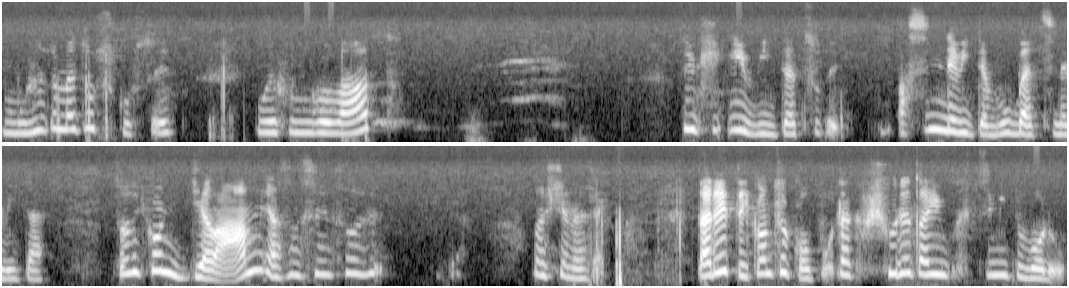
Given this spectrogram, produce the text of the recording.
Můžete to zkusit fungovat. Vy všichni víte, co ty... Asi nevíte, vůbec nevíte. Co teď dělám? Já jsem si myslel, že... No ještě neřekl. Tady teď co kopu, tak všude tady chci mít vodu.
